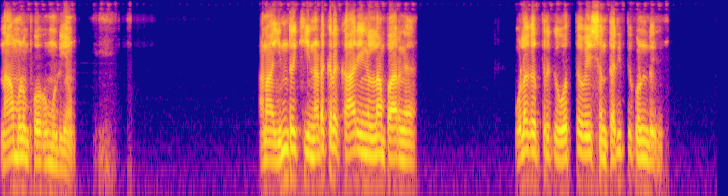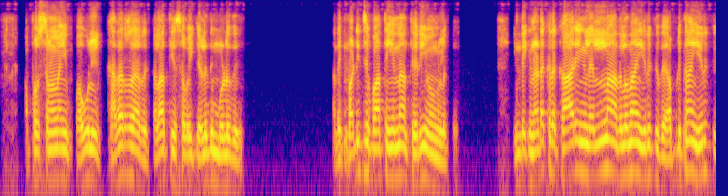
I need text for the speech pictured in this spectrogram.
நாமளும் போக முடியும். ஆனா இன்றைக்கு நடக்கிற காரியங்கள்லாம் பாருங்க உலகத்திற்கு ஒத்த வேஷம் தரித்து கொண்டு அப்போஸ்தலனாய் பவுல் கதறாரு. கலாத்திய சபைக்கு எழுதும் பொழுது அதை படித்து பார்த்தீங்கன்னா தெரியும் உங்களுக்கு. இன்றைக்கு நடக்கிற காரியங்கள் எல்லாம் அதுலதான் இருக்குது. அப்படித்தான் இருக்கு.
